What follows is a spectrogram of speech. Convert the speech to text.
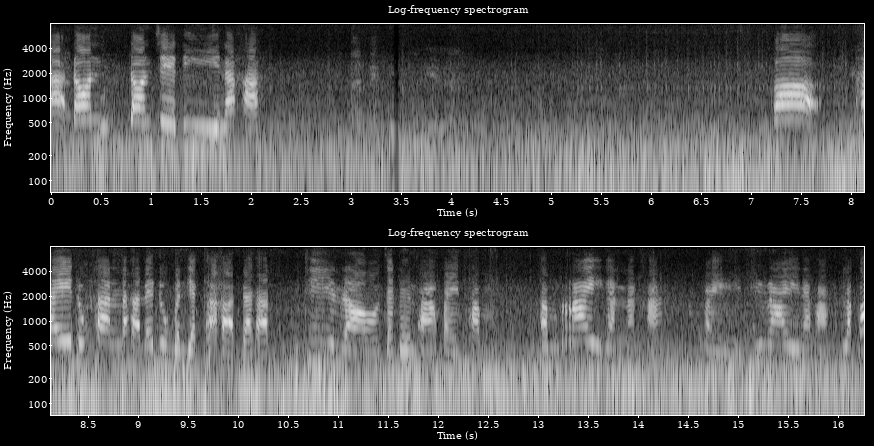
อะดอนดอนเจดีนะคะ บ้านแม่กุ๊กตรงนี้เลย ก็ให้ทุกท่านนะคะ ได้ดูบรรยากาศนะคะ ที่เราจะเดินทางไปทำทำไร่กันนะคะ ไปที่ไร่นะคะ แล้วก็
